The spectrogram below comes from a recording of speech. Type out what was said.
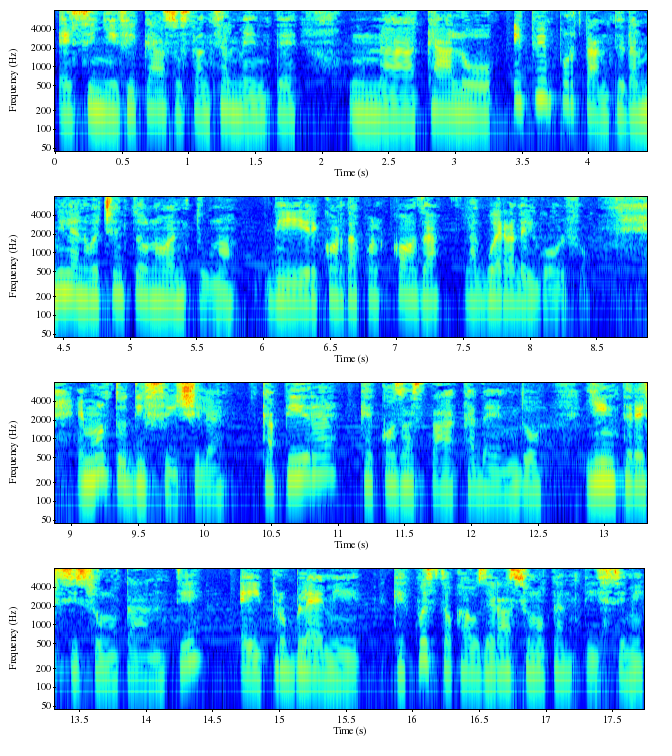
e significa sostanzialmente un calo il più importante dal 1991. Vi ricorda qualcosa? La guerra del Golfo. È molto difficile capire che cosa sta accadendo. Gli interessi sono tanti e i problemi che questo causerà sono tantissimi.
